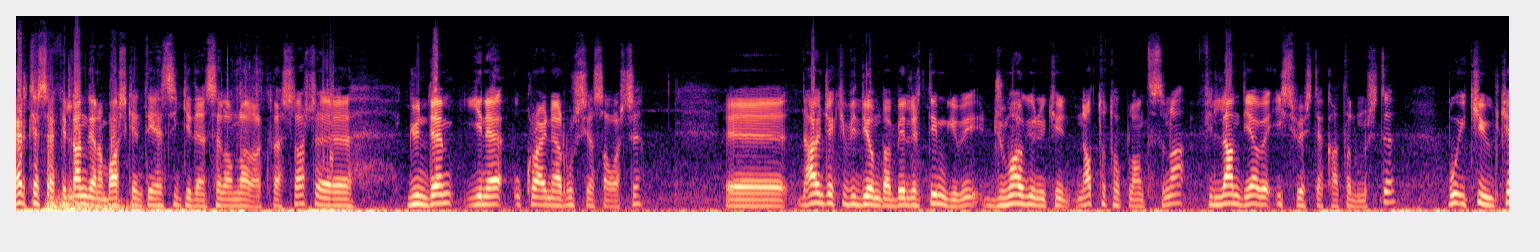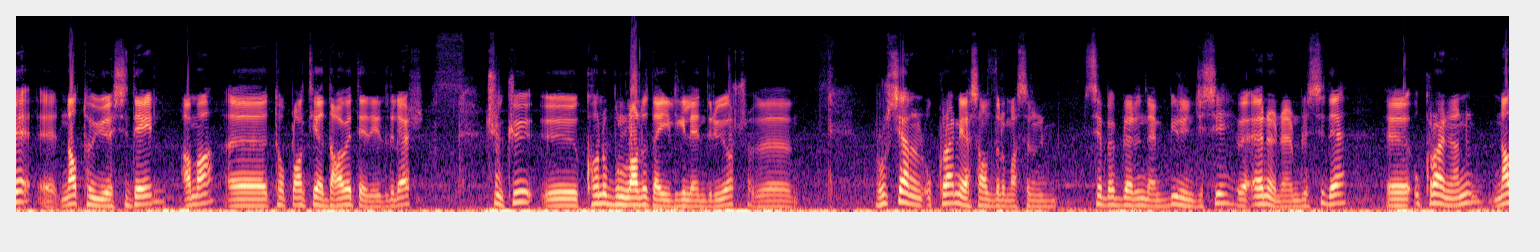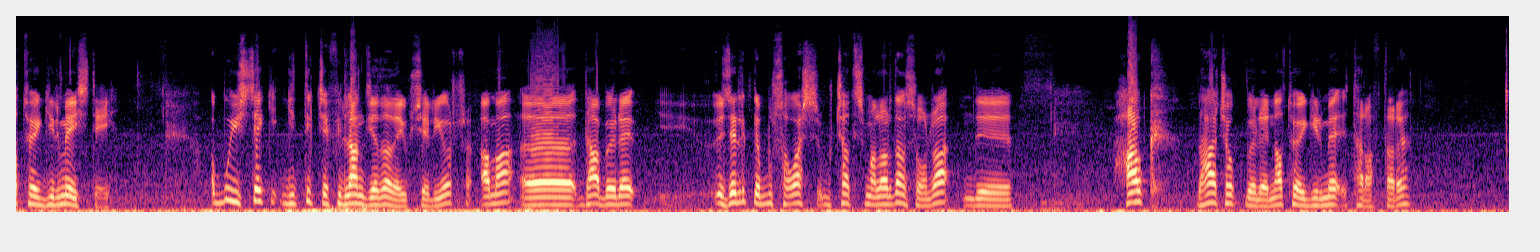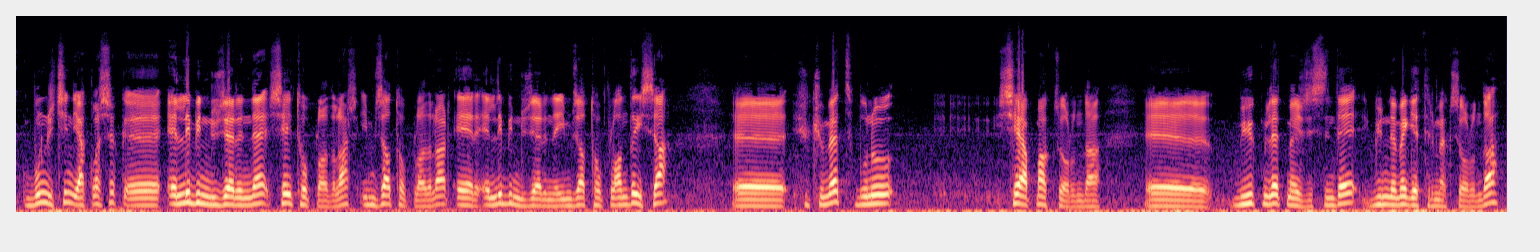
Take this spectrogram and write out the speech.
Herkese Finlandiya'nın başkenti Helsinki'den selamlar arkadaşlar. Ee, gündem yine Ukrayna-Rusya savaşı. Ee, daha önceki videomda belirttiğim gibi Cuma günkü NATO toplantısına Finlandiya ve İsveç'te katılmıştı. Bu iki ülke e, NATO üyesi değil ama e, toplantıya davet edildiler. Çünkü e, konu bunları da ilgilendiriyor. E, Rusya'nın Ukrayna'ya saldırmasının sebeplerinden birincisi ve en önemlisi de e, Ukrayna'nın NATO'ya girme isteği. Bu istek gittikçe Finlandiya'da da yükseliyor ama e, daha böyle e, özellikle bu savaş, bu çatışmalardan sonra e, halk daha çok böyle NATO'ya girme taraftarı. Bunun için yaklaşık e, 50 bin üzerinde şey topladılar, imza topladılar. Eğer 50 bin üzerinde imza toplandıysa e, hükümet bunu şey yapmak zorunda. E, Büyük Millet Meclisi'nde gündeme getirmek zorunda.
